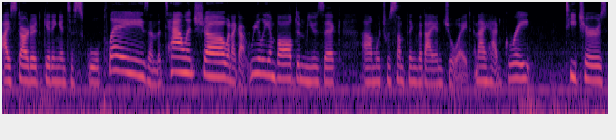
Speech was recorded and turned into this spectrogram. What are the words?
I started getting into school plays and the talent show, and I got really involved in music, um, which was something that I enjoyed. And I had great teachers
